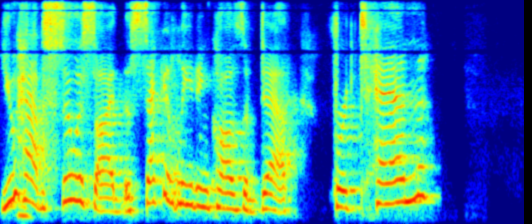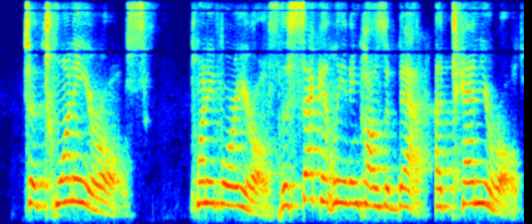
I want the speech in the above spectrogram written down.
You have suicide, the second leading cause of death for 10 to 20 year olds. 24 year olds. The second leading cause of death, a 10 year old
